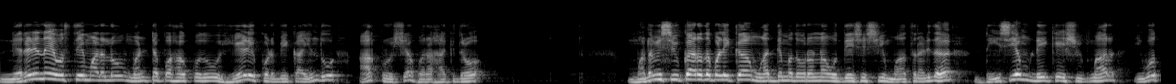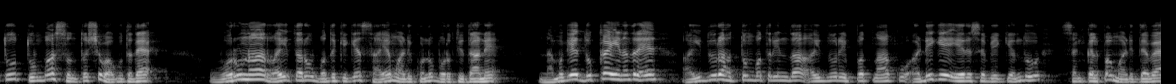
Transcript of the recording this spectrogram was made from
ನೆರಳಿನ ವ್ಯವಸ್ಥೆ ಮಾಡಲು ಮಂಟಪ ಹಾಕುವುದು ಹೇಳಿಕೊಡಬೇಕಾ ಎಂದು ಆಕ್ರೋಶ ಹೊರಹಾಕಿದರು. ಮನವಿ ಸ್ವೀಕಾರದ ಬಳಿಕ ಮಾಧ್ಯಮದವರನ್ನು ಉದ್ದೇಶಿಸಿ ಮಾತನಾಡಿದ ಡಿಸಿಎಂ ಡಿಕೆ ಶಿವಕುಮಾರ್, ಇವತ್ತು ತುಂಬ ಸಂತೋಷವಾಗುತ್ತದೆ. ವರುಣ ರೈತರು ಬದುಕಿಗೆ ಸಹಾಯ ಮಾಡಿಕೊಂಡು ಬರುತ್ತಿದ್ದಾನೆ. ನಮಗೆ ದುಃಖ ಏನಂದರೆ ಐದುನೂರ ಹತ್ತೊಂಬತ್ತರಿಂದ ಐದುನೂರ ಇಪ್ಪತ್ನಾಲ್ಕು ಅಡಿಗೆ ಏರಿಸಬೇಕೆಂದು ಸಂಕಲ್ಪ ಮಾಡಿದ್ದೇವೆ.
